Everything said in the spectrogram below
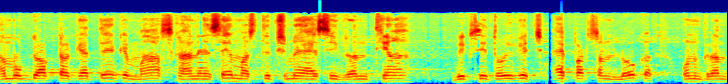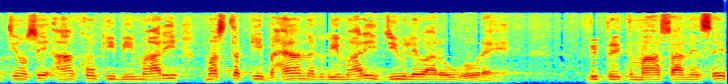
अमुक डॉक्टर कहते हैं कि मांस खाने से मस्तिष्क में ऐसी ग्रंथियाँ विकसित हुई कि छह परसेंट लोग उन ग्रंथियों से आँखों की बीमारी, मस्तक की भयानक बीमारी, जीवलेवा रोग हो रहे हैं। विपरीत मांस आने से,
